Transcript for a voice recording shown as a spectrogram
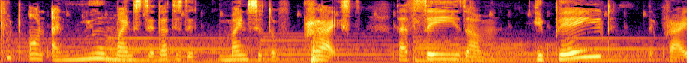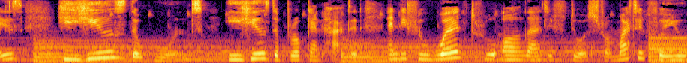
put on a new mindset that is the mindset of christ that says um he paid the price he heals the wounds he heals the brokenhearted. And if you went through all that if it was traumatic for you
